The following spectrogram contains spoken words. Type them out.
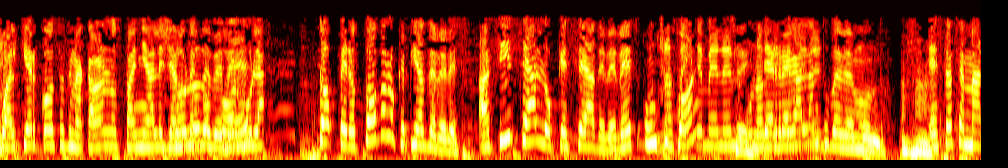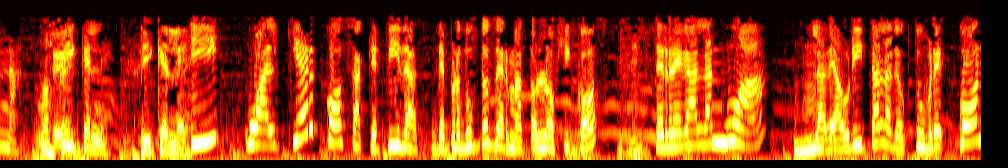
cualquier cosa, se me acabaron los pañales, ya no ¿Solo tengo de bebés? fórmula. To- pero todo lo que pidas de bebés, así sea lo que sea de bebés, un, Un chupón, aceite Menen, Sí. un te regalan Menen. tu bebemundo. Ujú. Esta semana, píquenle. Píquenle. Y cualquier cosa que pidas de productos dermatológicos, te regalan MOA, La de ahorita, la de octubre, con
